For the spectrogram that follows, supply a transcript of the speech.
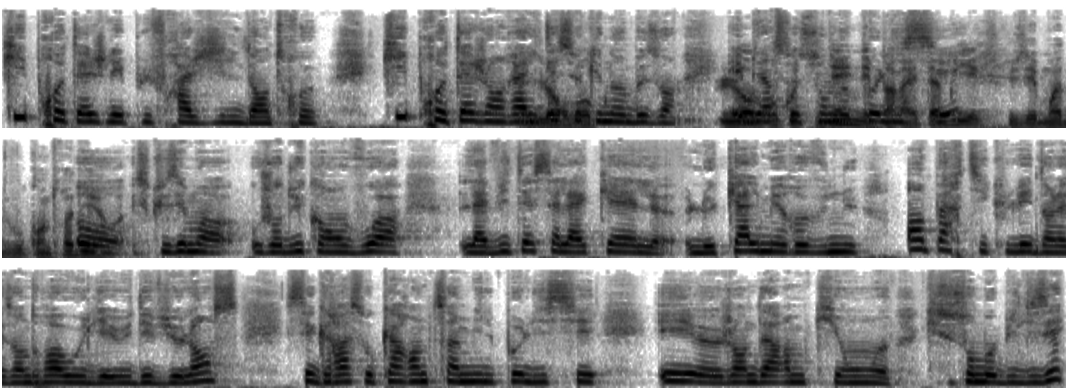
Qui protège les plus fragiles d'entre eux? Qui protège en réalité ceux qui en ont besoin? Eh bien, ce sont nos policiers. Excusez-moi de vous contredire. Oh, excusez-moi. Aujourd'hui, quand on voit la vitesse à laquelle le calme est revenu, en particulier dans les endroits où il y a eu des violences, c'est grâce aux 45 000 policiers et euh, gendarmes qui, ont, euh, qui se sont mobilisés,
